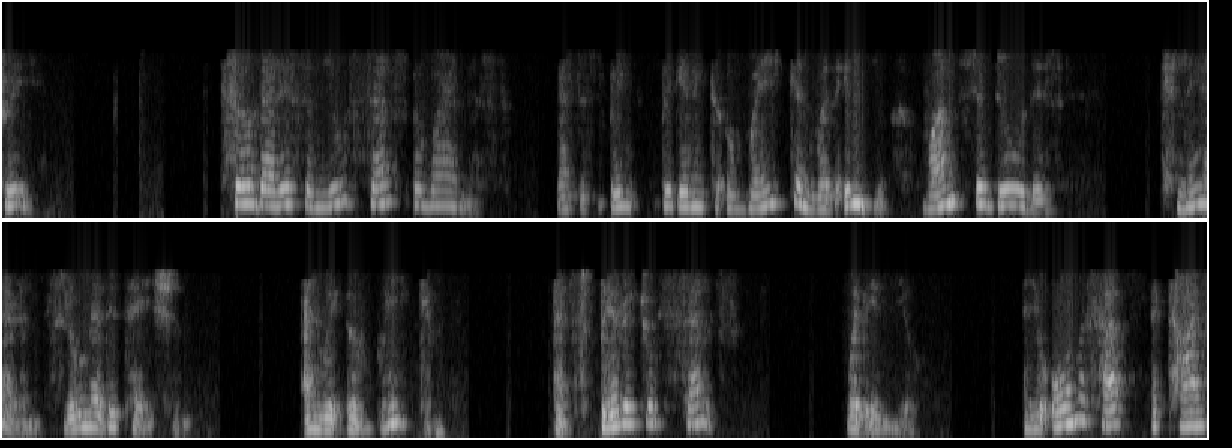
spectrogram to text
tree. So there is a new self-awareness that is being, beginning to awaken within you once you do this clearance through meditation and we awaken that spiritual self within you and you almost have at times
